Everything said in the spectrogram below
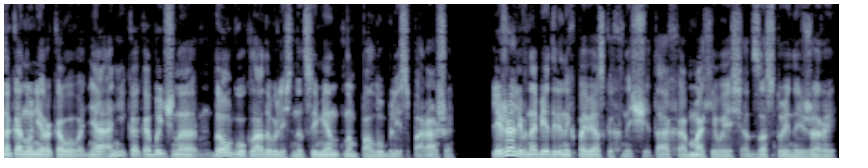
Накануне рокового дня они, как обычно, долго укладывались на цементном полу близ параши, лежали в набедренных повязках на щитах, обмахиваясь от застойной жары.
